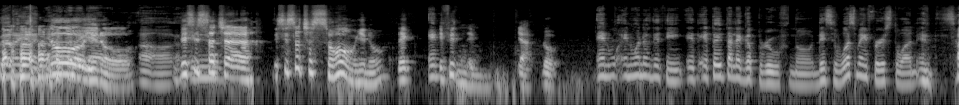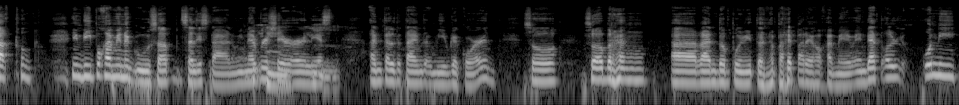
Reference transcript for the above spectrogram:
Pero yun. yun no, talaga. you know, Oo. this I is such a this is such a song, you know. Like And, if it if- yeah, go. and, and one of the thing, it, ito yung talaga proof, no? This was my first one and saktong hindi po kami nag-usap sa listahan. We never Mhm. share our list until the time that we record. So, sobrang uh, random po nito na pare-pareho kami. And that all only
